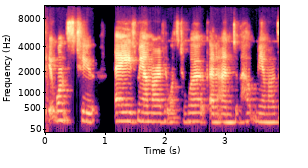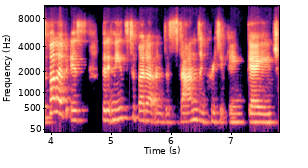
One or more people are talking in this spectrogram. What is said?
If it wants to aid Myanmar if it wants to work and, and help Myanmar develop is that it needs to better understand and critically engage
